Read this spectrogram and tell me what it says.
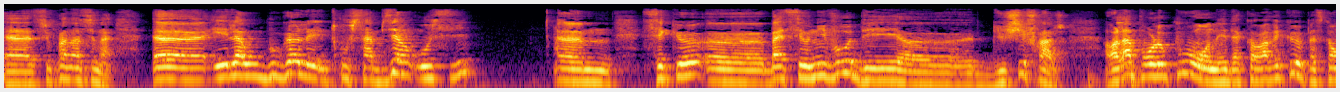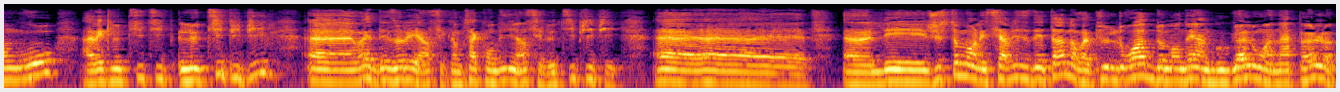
euh, supranationales. Euh, et là où Google trouve ça bien aussi, euh, c'est que euh, bah, c'est au niveau des, euh, du chiffrage. Alors là, pour le coup, on est d'accord avec eux parce qu'en gros, avec le TTP, le TPP, euh, ouais, désolé, hein, c'est comme ça qu'on dit, hein, c'est le TPP. Euh, euh, les, justement, les services d'État n'auraient plus le droit de demander à un Google ou un Apple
